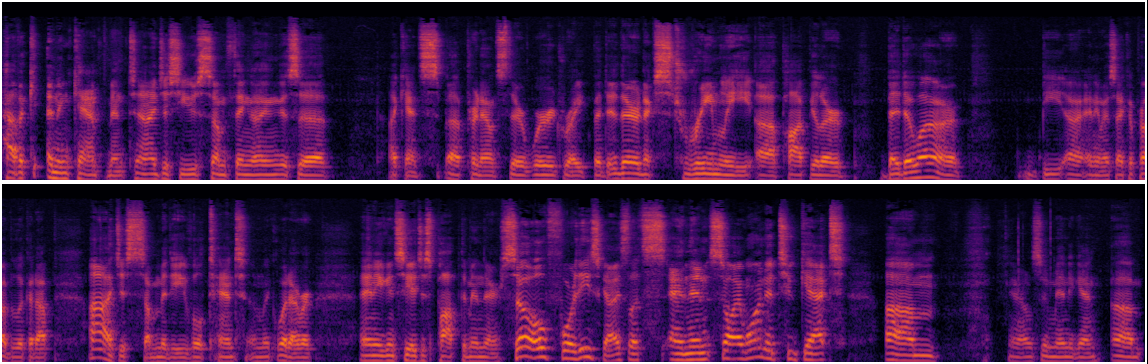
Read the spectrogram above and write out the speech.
have a, an encampment. And I just use something, I think is a, I can't uh, pronounce their word right, but they're an extremely uh, popular Baueda or be uh, anyways i could probably look it up ah just some medieval tent i'm like whatever and you can see I just popped them in there so for these guys let's and then so i wanted to get um yeah, I'll zoom in again. Um,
